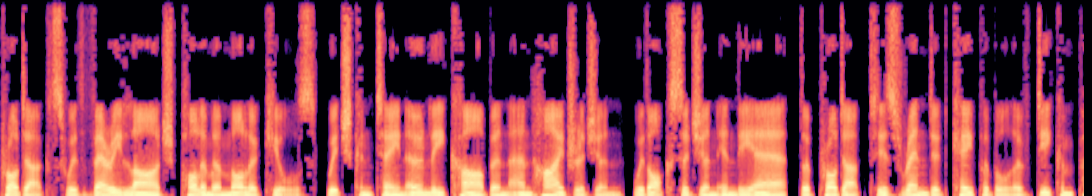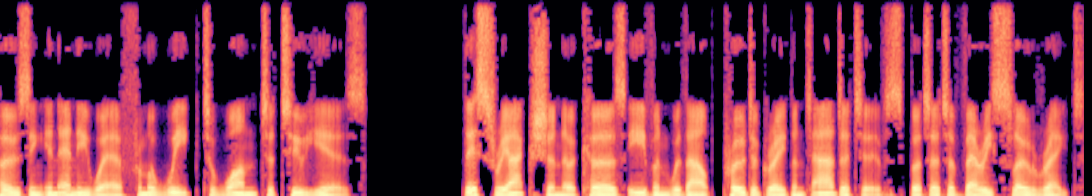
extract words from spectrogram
products with very large polymer molecules, which contain only carbon and hydrogen, with oxygen in the air, the product is rendered capable of decomposing in anywhere from a week to one to two years. This reaction occurs even without prodegradant additives but at a very slow rate.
